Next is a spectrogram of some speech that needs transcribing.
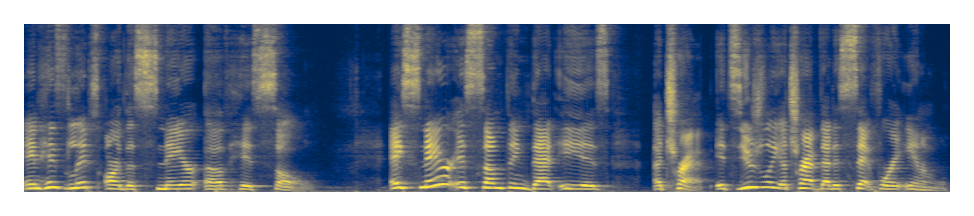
and his lips are the snare of his soul. A snare is something that is a trap. It's usually a trap that is set for an animal.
